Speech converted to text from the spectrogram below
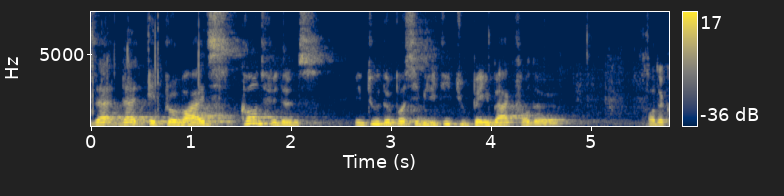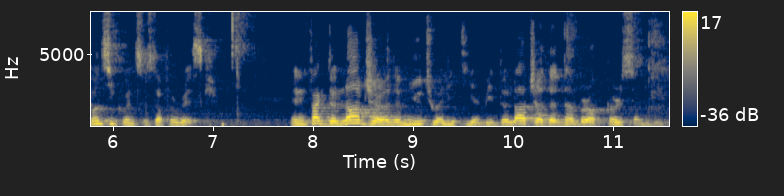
that, that it provides confidence into the possibility to pay back for the, for the consequences of a risk. And in fact, the larger the mutuality, I mean, the larger the number of persons,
